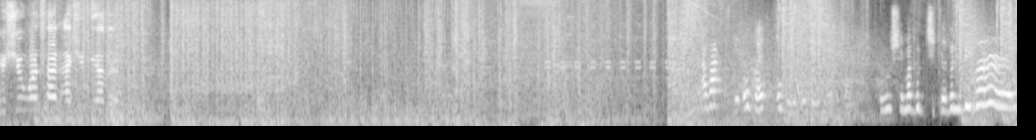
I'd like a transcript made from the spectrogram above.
You shoot one side, I shoot the other. I got it. Okay, okay, okay, okay. fine. Oh shit, my butt cheeks are gonna be burned.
